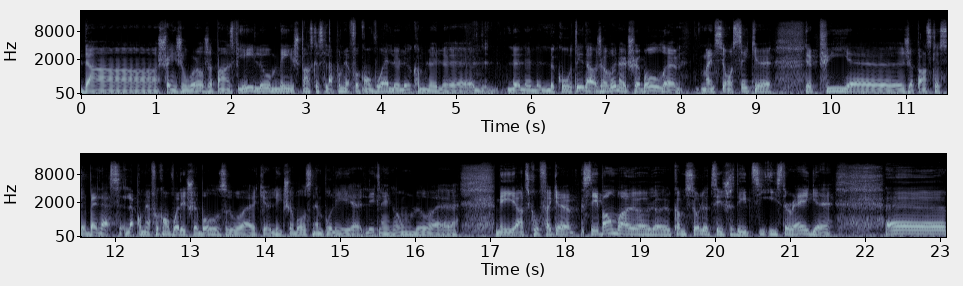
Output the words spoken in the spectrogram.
dans Strange World, je pense bien, là, mais je pense que c'est la première fois qu'on voit le, comme le, le, côté dangereux d'un Trouble, même si on sait que depuis, je pense que c'est ben, la, première fois qu'on voit les Troubles, que les Troubles n'aiment pas les, les là, mais en tout cas, fait que c'est bon euh, euh, comme ça, là, juste des petits Easter eggs. Euh,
